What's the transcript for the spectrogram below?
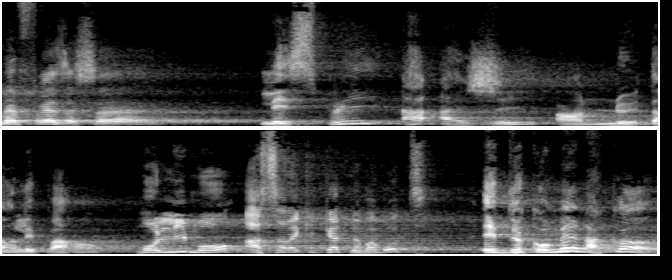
Mes frères et sœurs, l'Esprit a agi en eux, dans les parents. Et de commun accord,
